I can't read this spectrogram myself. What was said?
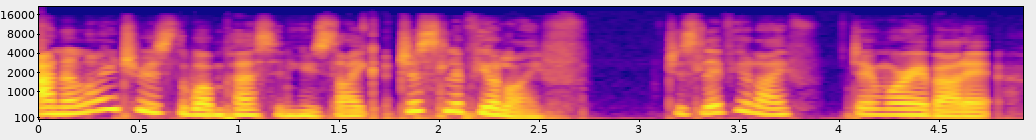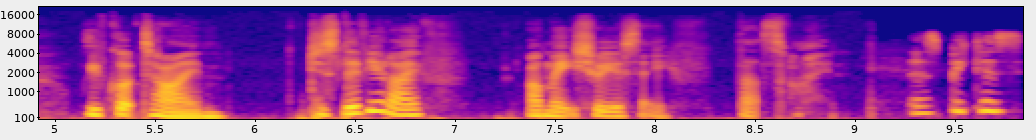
And Elijah is the one person who's like, just live your life. Just live your life. Don't worry about it. We've got time. Just live your life. I'll make sure you're safe. That's fine. It's because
